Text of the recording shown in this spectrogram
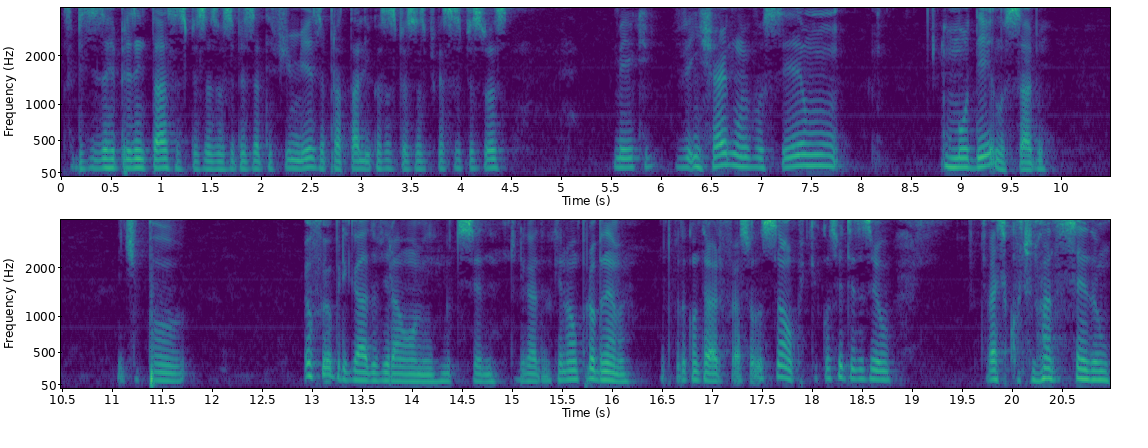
Você precisa representar essas pessoas, você precisa ter firmeza para estar tá ali com essas pessoas, porque essas pessoas meio que enxergam em você um, um modelo, sabe? E tipo, eu fui obrigado a virar homem muito cedo, tá ligado? Porque não é um problema. Pelo contrário, foi a solução, porque com certeza se eu tivesse continuado sendo um,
